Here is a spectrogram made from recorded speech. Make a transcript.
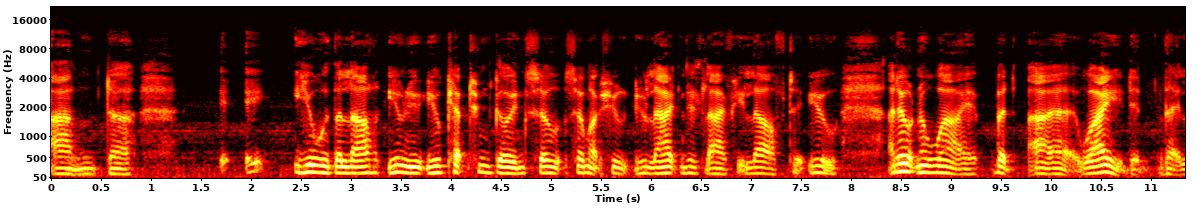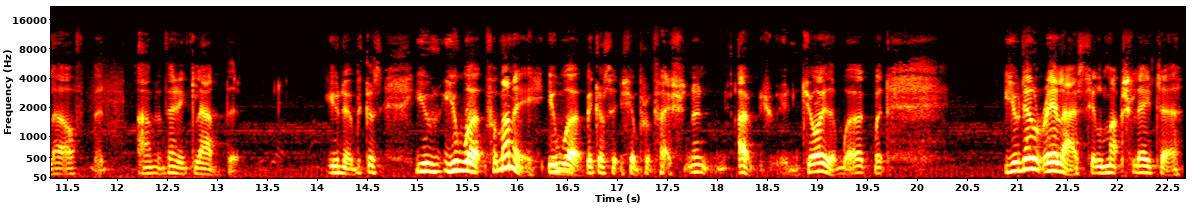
and uh, i i you were the last. You you kept him going so so much. You you lightened his life. He laughed at you. I don't know why, but uh, why he did they laugh? But I'm very glad that you know because you you work for money. You work because it's your profession, and uh, you enjoy the work, but you don't realise till much later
